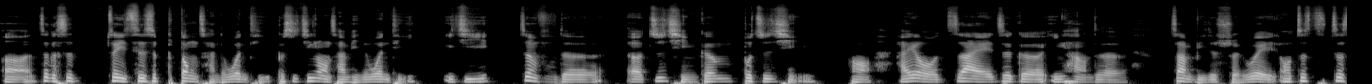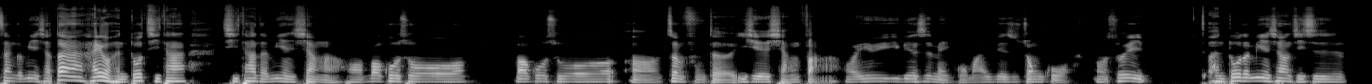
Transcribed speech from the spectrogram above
呃，这个是这一次是不动产的问题，不是金融产品的问题。以及政府的呃知情跟不知情哦，还有在这个银行的占比的水位哦，这这三个面向，当然还有很多其他其他的面向啊，哦，包括说包括说呃政府的一些想法哦，因为一边是美国嘛，一边是中国哦，所以很多的面向其实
